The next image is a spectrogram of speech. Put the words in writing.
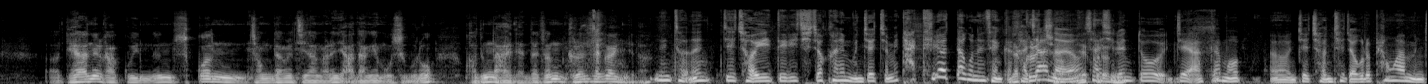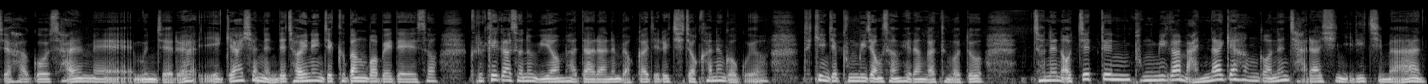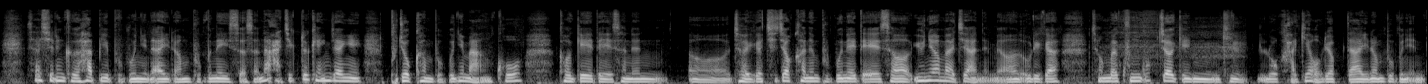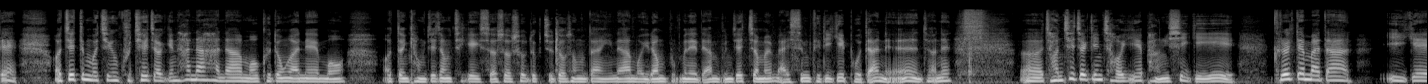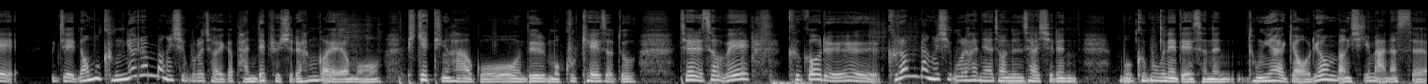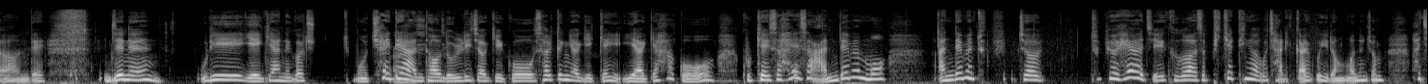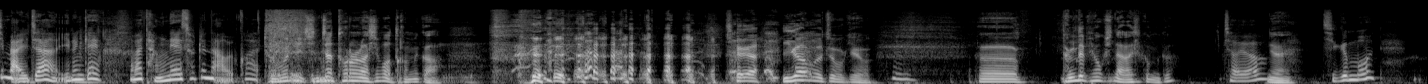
어, 대안을 갖고 있는 수권 정당을 지향하는 야당의 모습으로 거듭나야 된다. 저는 그런 생각입니다. 저는 이제 저희들이 지적하는 문제점이 다 틀렸다고는 생각하지 네, 그렇죠. 않아요. 네, 사실은 또 이제 아까 뭐 어, 이제 전체적으로 평화 문제하고 삶의 문제를 얘기하셨는데 저희는 이제 그 방법에 대해서 그렇게 가서는 위험하다라는 몇 가지를 지적하는 거고요. 특히 이제 북미 정상회담 같은 것도 저는 어쨌든 북미가 만나게 한 거는 잘하신 일이지만 사실은 그 합의 부분이나 이런 부분에 있어서는 아직도 굉장히 부족한 부분이 많고 거기에 대해서는 어, 저희가 지적하는 부분에 대해서 유념하지 않으면 우리가 정말 궁극적인 길로 가기 어렵다 이런 부분인데 어쨌든 뭐 지금 구체적인 하나하나 뭐 그동안에 뭐 어떤 경제정책에 있어서 소득주도 성당이나 뭐 이런 부분에 대한 문제점을 말씀드리기보다는 저는 어, 전체적인 저희의 방식이 그럴 때마다 이게 이제 너무 극렬한 방식으로 저희가 반대 표시를 한 거예요. 뭐 피켓팅하고 늘 뭐 국회에서도 제가 그래서 왜 그거를 그런 방식으로 하냐 저는 사실은 뭐 그 부분에 대해서는 동의하기 어려운 방식이 많았어요. 근데 이제는 우리 얘기하는 걸 뭐 최대한 더 논리적이고 설득력 있게 이야기하고 국회에서 해서 안 되면 뭐안 되면 투표, 저 투표해야지. 그거 와서 피켓팅하고 자리 깔고 이런 거는 좀 하지 말자. 이런 게 아마 당내에서도 나올 것두 같아요. 분이 진짜 토론하시면 어떡합니까? 제가 이거 한번 여쭤볼게요. 어, 당대표 혹시 나가실 겁니까? 저요? 예. 지금 뭐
